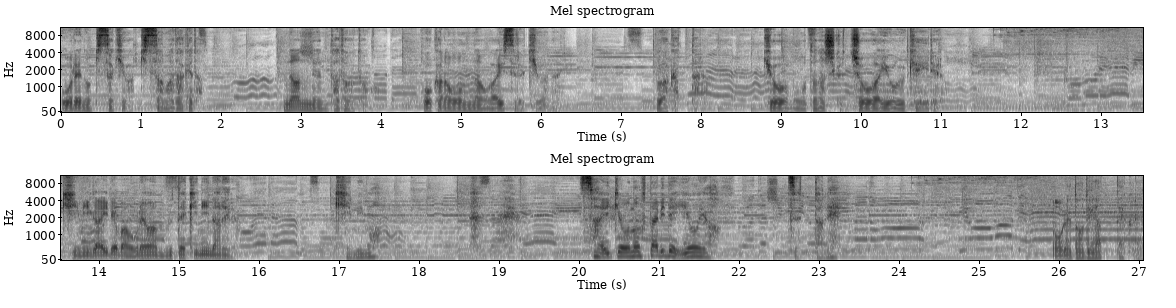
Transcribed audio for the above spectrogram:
俺の妃は貴様だけだ。何年経とうとも他の女を愛する気はない。分かった。今日もおとなしく寵愛を受け入れろ。君がいれば俺は無敵になれる。君も。最強の二人でいようよ。ずっとね。俺と出会ってくれて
